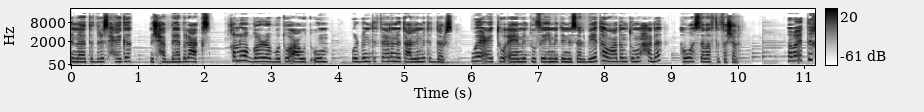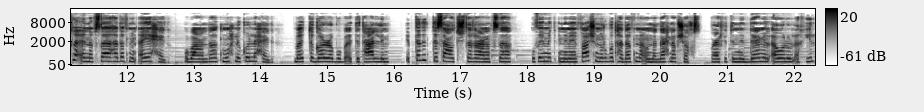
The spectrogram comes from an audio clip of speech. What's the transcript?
إنها تدرس حاجة مش حباها بالعكس. خلوها تجرب وتقع وتقوم والبنت فعلا اتعلمت الدرس. وقعت وقامت وفهمت إن سلبيتها وعدم طموحها ده هو السبب في فشلها. فبقت تخلق لنفسها هدف من أي حاجة وبقى عندها طموح لكل حاجة. بقت تجرب وبقت تتعلم. ابتدت تسعى وتشتغل على نفسها. وفهمت إن ما ينفعش نربط هدفنا أو نجاحنا بشخص وعرفت إن الدعم الأول والأخير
